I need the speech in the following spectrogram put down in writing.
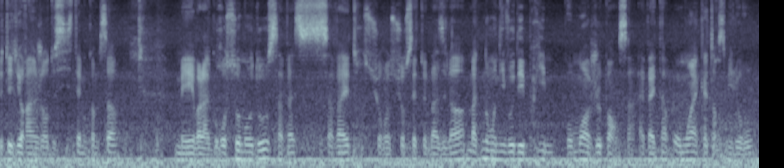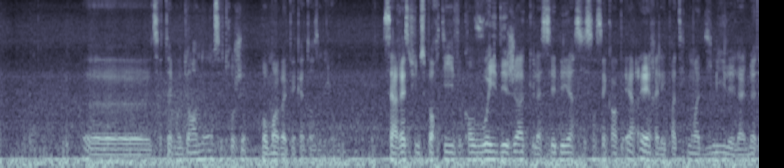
Peut-être il y aura un genre de système comme ça. Mais voilà, grosso modo, ça va, être sur, sur cette base-là. Maintenant, au niveau des primes, pour moi, je pense, hein, elle va être au moins à 14 000 euros. Euh, certains vont dire, ah non, c'est trop cher. Pour moi, elle va être à 14 000 euros. Ça reste une sportive. Quand vous voyez déjà que la CBR 650 RR, elle est pratiquement à 10 000, elle est à 9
